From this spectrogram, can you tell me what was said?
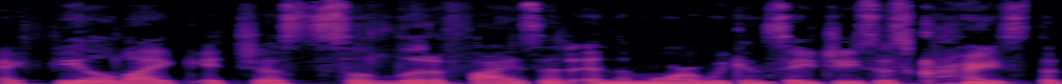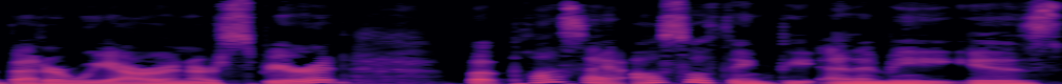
I feel like it just solidifies it. And the more we can say Jesus Christ, the better we are in our spirit. But plus, I also think the enemy is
